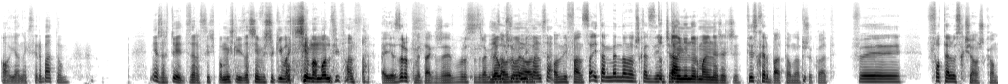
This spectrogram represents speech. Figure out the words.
o, Janek z herbatą. Nie, żartuję. Zaraz ktoś pomyśli i zacznie wyszukiwać, czy mam OnlyFansa. Ej, zróbmy tak, że po prostu zrobimy Załóżmy OnlyFansa? OnlyFansa i tam będą na przykład zdjęcia... Totalnie normalne rzeczy. Ty z herbatą na przykład. W, w fotelu z książką.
